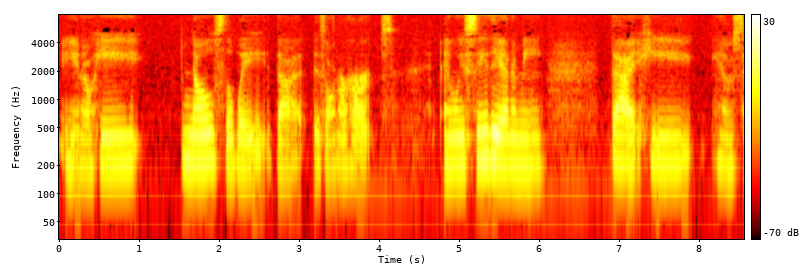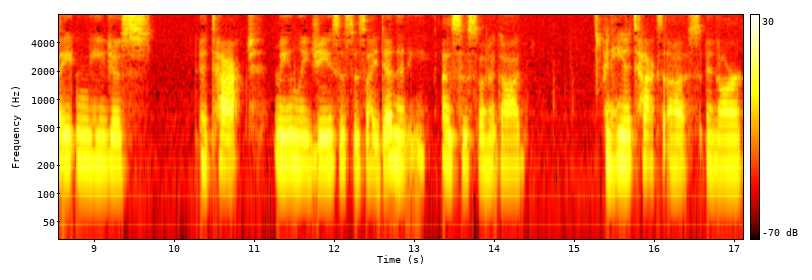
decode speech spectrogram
You know he knows the weight that is on our hearts. And we see the enemy that he you know satan he just attacked mainly jesus' identity as the son of god and he attacks us in our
